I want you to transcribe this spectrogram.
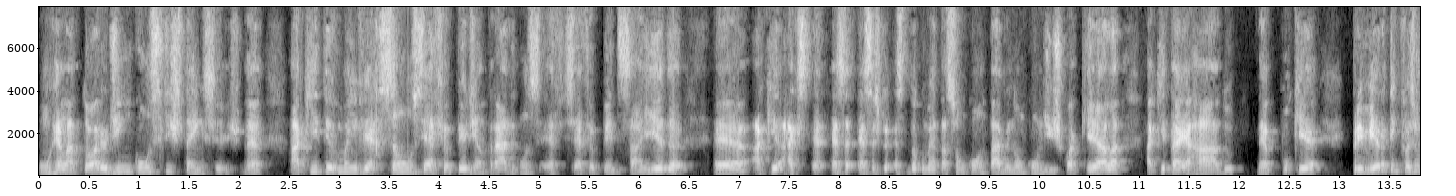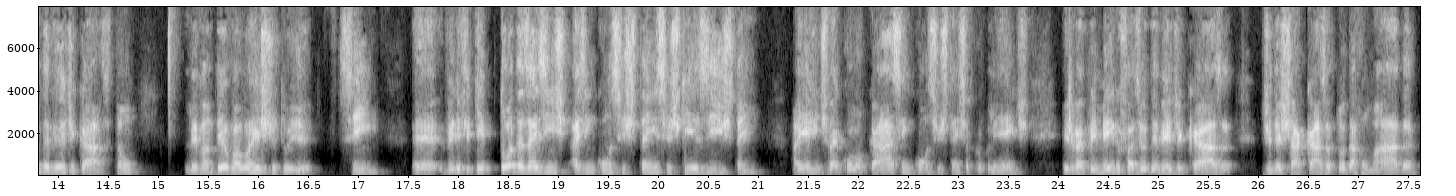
um relatório de inconsistências. Né? Aqui teve uma inversão, CFOP de entrada com CFOP de saída. É, aqui, essa, essa, essa, documentação contábil não condiz com aquela, aqui está errado, né? porque primeiro tem que fazer o dever de casa. Então, levantei o valor restituir. Sim. É, verifiquei todas as, as inconsistências que existem. Aí a gente vai colocar essa inconsistência para o cliente. Ele vai primeiro fazer o dever de casa, de deixar a casa toda arrumada,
